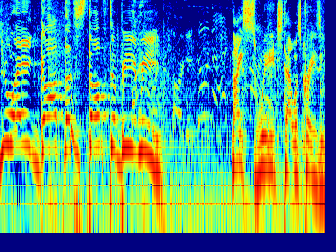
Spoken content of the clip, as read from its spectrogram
You ain't got the stuff to beat me. Nice switch. That was crazy.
